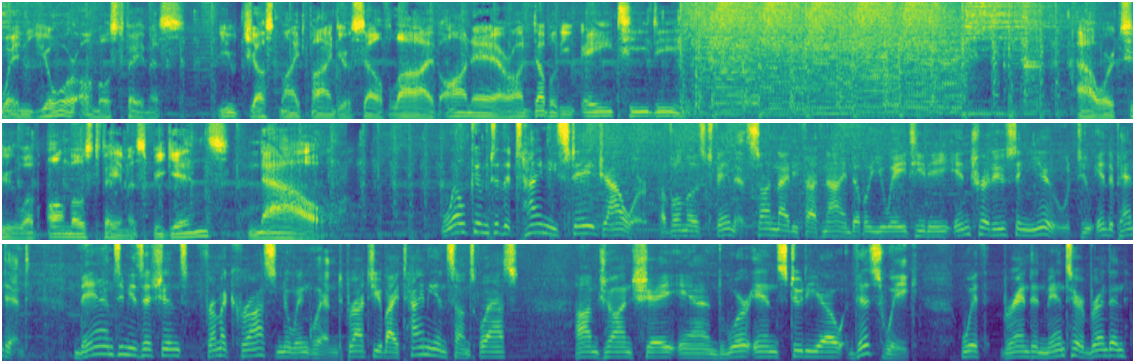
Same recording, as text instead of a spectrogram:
When you're almost famous, you just might find yourself live on air on WATD. Hour two of Almost Famous begins now. Welcome to the tiny stage hour of Almost Famous on 95.9 WATD, introducing you to independent bands and musicians from across New England. Brought to you by Tiny and Sons Glass. I'm John Shea, and we're in studio this week with Brandon Manter. Brendan,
